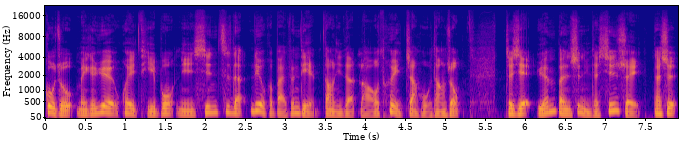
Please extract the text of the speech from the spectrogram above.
雇主每个月会提拨你薪资的六个百分点到你的劳退账户当中。这些原本是你的薪水，但是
